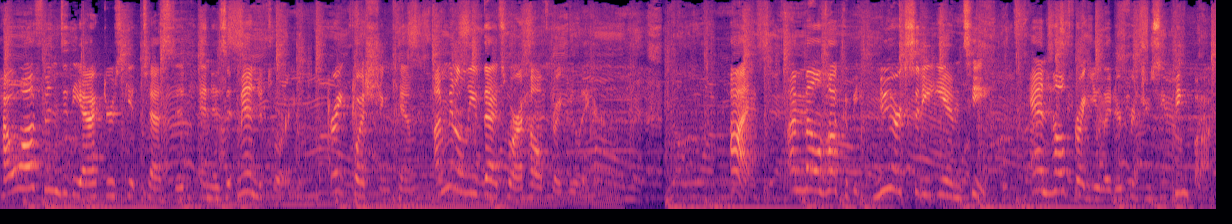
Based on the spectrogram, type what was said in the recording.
How often do the actors get tested and is it mandatory? Great question, Kim. I'm going to leave that to our health regulator. Hi, I'm Mel Huckabee, New York City EMT and health regulator for Juicy Pink Box.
